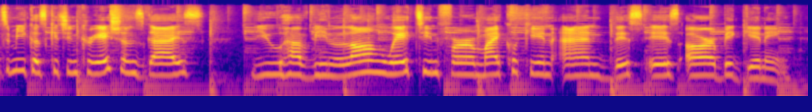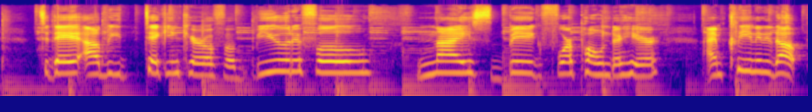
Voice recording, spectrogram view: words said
Welcome to Mika's Kitchen Creations, guys. You have been long waiting for my cooking, and this is our beginning. Today, I'll be taking care of a beautiful, nice, big four pounder here. I'm cleaning it up.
